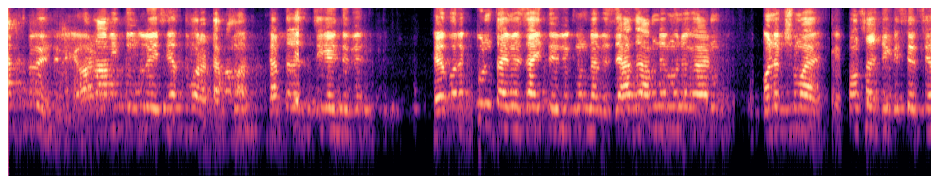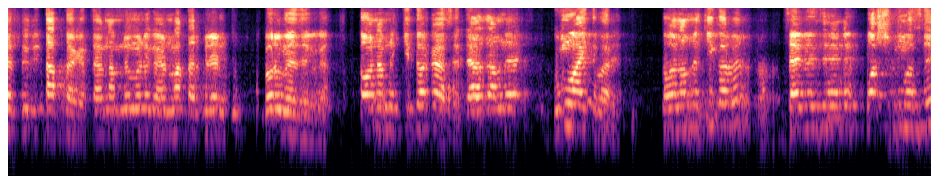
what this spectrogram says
আতুর লয়ে দিলি কারণ আমি তো লইছি এত বড় একটা আমার। তারপরে জিগাই দেবে। এরপরে কোন টাইমে যাইতে হবে কোন টাইমে যা যা আপনি মনে করেন, অনেক সময় পঞ্চাশ ডিগ্রি সেলসিয়াস যদি তাপ থাকে, তাহলে আপনি মনে করেন মাথার ব্রেন গরম হয়ে যাবে। তখন আপনি কি দরকার আছে? দেখা যায় আপনি ঘুমো আইতে পারে। তখন আপনি কি করবেন? চাইবেন যে ওয়াশরুম আছে।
